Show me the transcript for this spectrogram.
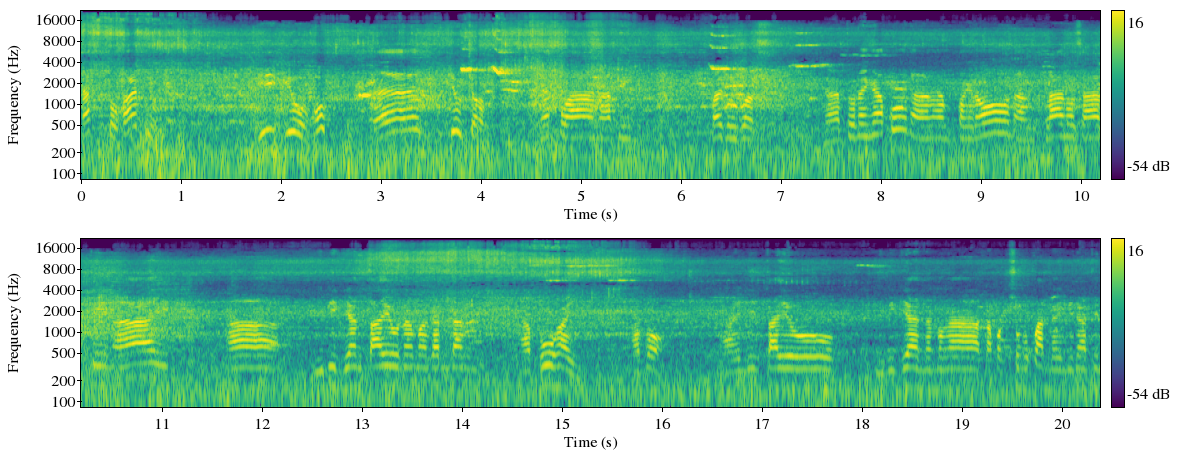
not to harm you. Give you hope and future. Yan po ang ating Bible verse na tunay nga po na ang Panginoon ang plano sa atin ay ah, bibigyan tayo ng magandang ah, buhay. Apo, ah, hindi tayo bibigyan ng mga kapagsubukan na hindi natin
